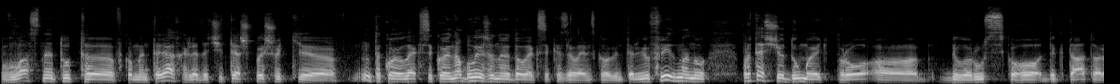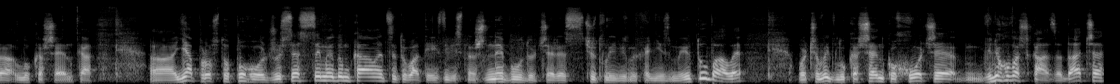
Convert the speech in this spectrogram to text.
Власне, тут е, в коментарях глядачі теж пишуть е, ну, такою лексикою, наближеною до лексики Зеленського в інтерв'ю Фрідману, про те, що думають про е, білоруського диктатора Лукашенка. Е, я просто погоджуся з цими думками. Цитувати їх, звісно ж, не буду через чутливі механізми Ютуба, але вочевидь Лукашенко хоче в нього важка задача,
